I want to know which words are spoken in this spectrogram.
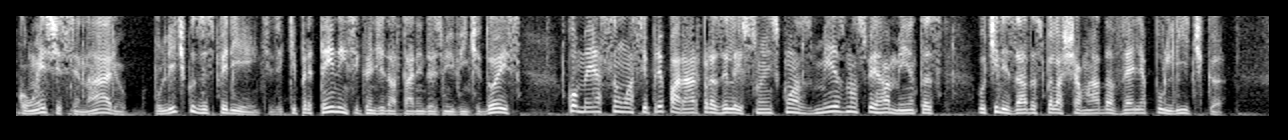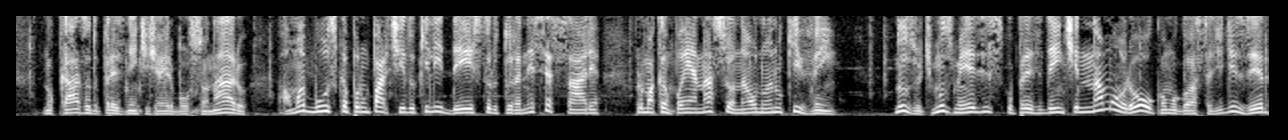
Com este cenário, políticos experientes e que pretendem se candidatar em 2022 começam a se preparar para as eleições com as mesmas ferramentas utilizadas pela chamada velha política. No caso do presidente Jair Bolsonaro, há uma busca por um partido que lhe dê a estrutura necessária para uma campanha nacional no ano que vem. Nos últimos meses, o presidente namorou, como gosta de dizer,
